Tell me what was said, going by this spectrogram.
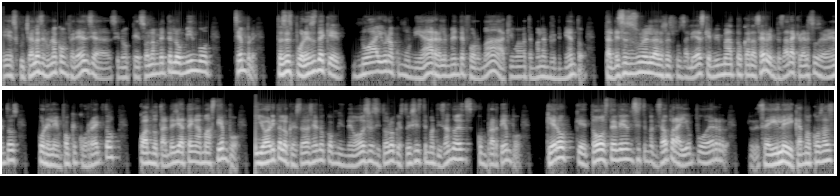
escucharlas en una conferencia, sino que solamente lo mismo siempre. Entonces, por eso es de que no hay una comunidad realmente formada aquí en Guatemala Emprendimiento. Tal vez esa es una de las responsabilidades que a mí me va a tocar hacer, empezar a crear estos eventos con el enfoque correcto cuando tal vez ya tenga más tiempo. Y yo ahorita lo que estoy haciendo con mis negocios y todo lo que estoy sistematizando es comprar tiempo. Quiero que todo esté bien sistematizado para yo poder seguir dedicando a cosas,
